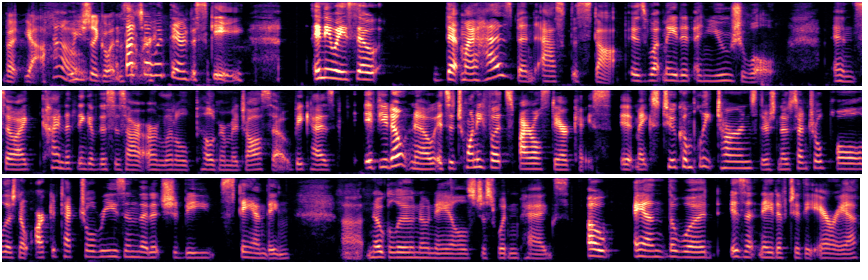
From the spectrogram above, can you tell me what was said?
but yeah, Oh, we usually go in I the thought summer. you went there to ski. Anyway, so that my husband asked to stop is what made it unusual. And so I kind of think of this as our, our little pilgrimage also, because if you don't know, it's a 20 foot spiral staircase. It makes two complete turns. There's no central pole. There's no architectural reason that it should be standing. Uh, no glue, no nails, just wooden pegs. Oh, and the wood isn't native to the area.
